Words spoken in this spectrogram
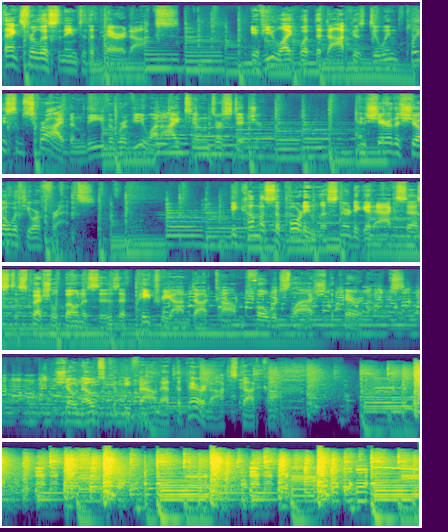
Thanks for listening to The Paradocs. If you like what the doc is doing, please subscribe and leave a review on iTunes or Stitcher. And share the show with your friends. Become a supporting listener to get access to special bonuses at patreon.com forward slash the paradocs. Show notes can be found at theparadocs.com.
